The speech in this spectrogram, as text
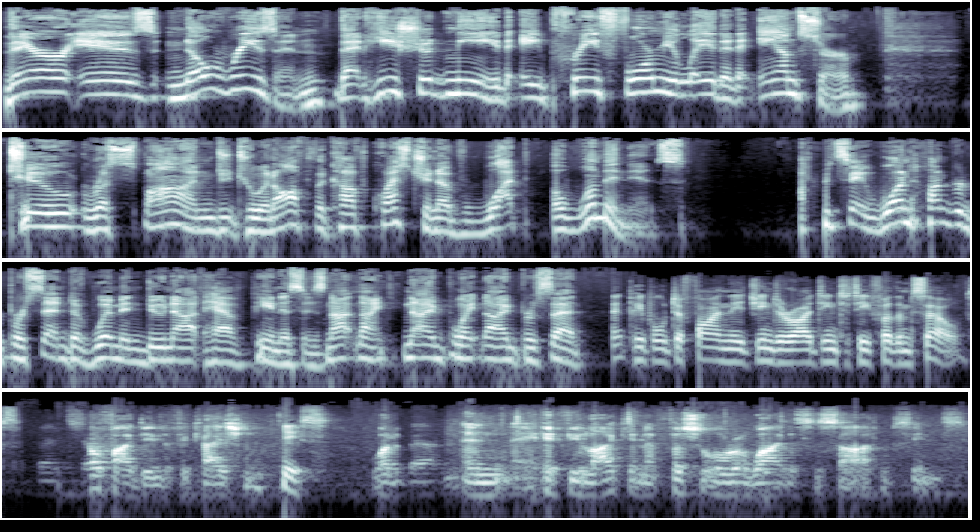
There is no reason that he should need a pre formulated answer to respond to an off the cuff question of what a woman is. I would say 100% of women do not have penises, not 99.9%. People define their gender identity for themselves. Self identification. Yes. What about, and if you like, an official or a wider societal sense?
